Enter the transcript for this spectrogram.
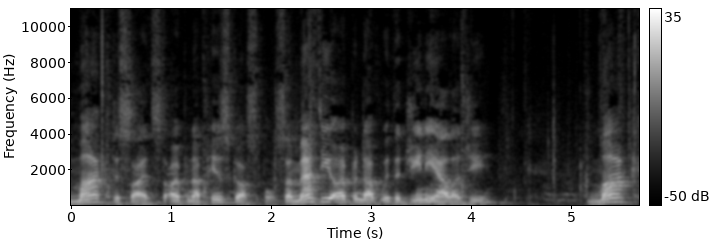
Mark decides to open up his gospel. So Matthew opened up with a genealogy. Mark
